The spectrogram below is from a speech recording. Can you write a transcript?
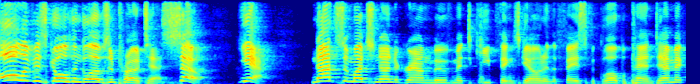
all of his Golden Globes in protest. So, yeah, not so much an underground movement to keep things going in the face of a global pandemic,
